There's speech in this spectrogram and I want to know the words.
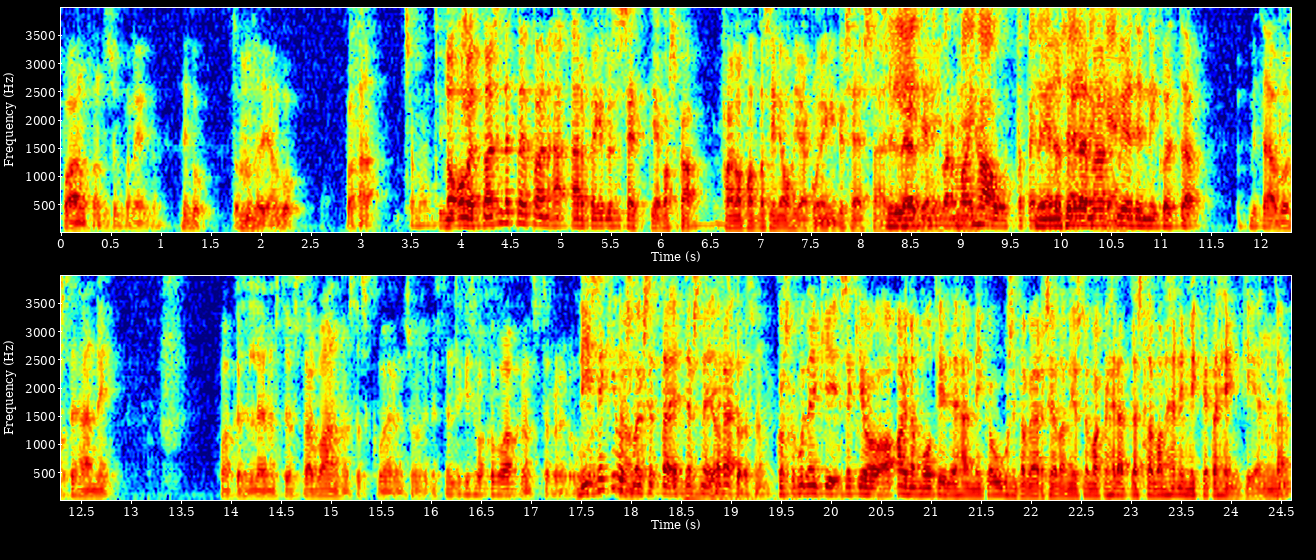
Final Fantasy välillä. Niin kuin tommosen jonkun vähän. No olettaisin, että jotain RPG-tyylistä settiä, koska Final Fantasy ohjaa kuitenkin kyseessä. että- Silleen- ei se nyt varmaan ihan uutta peliä. Niin, no silleen mä mietin, niin kuin, että mitä voisi tehdä, niin vaikka silleen noista jostain vanhoista Squaren suosikista, sitten tekisi vaikka Vagrant Story. Niin sekin voisi olla yksi, että, että jos ne herä... Koska kuitenkin sekin on aina moti tehdä niin uusinta versiota, niin jos ne vaikka herättää sitä vanhaa nimikkeitä henkiä, että Mm.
